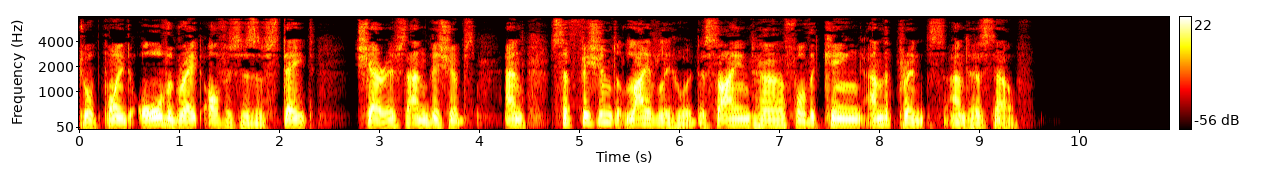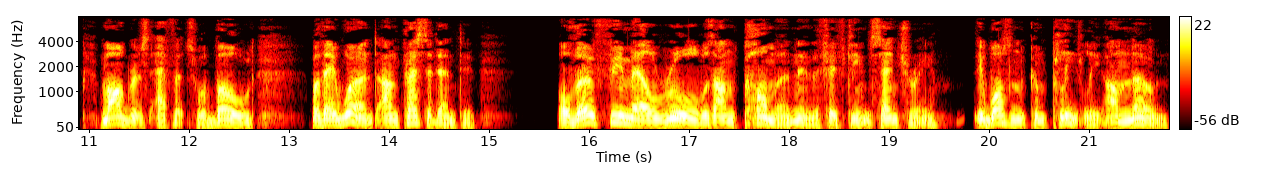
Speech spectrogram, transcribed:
to appoint all the great officers of state, sheriffs and bishops, and sufficient livelihood assigned her for the king and the prince and herself. Margaret's efforts were bold, but they weren't unprecedented, Although female rule was uncommon in the 15th century, it wasn't completely unknown.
